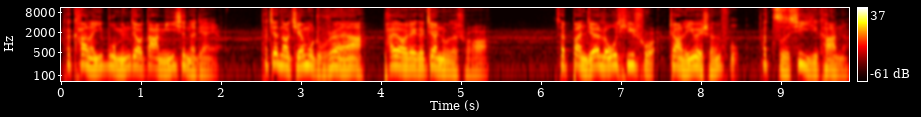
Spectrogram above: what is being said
他看了一部名叫《大迷信》的电影，他见到节目主持人啊拍到这个建筑的时候，在半截楼梯处站了一位神父，他仔细一看呢。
